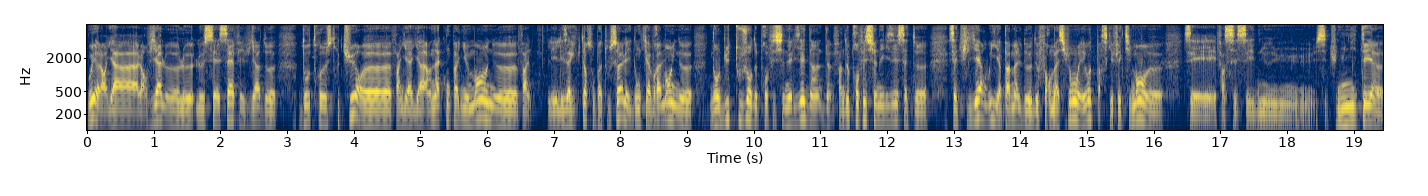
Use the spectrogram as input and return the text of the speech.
Oui, alors, il y a, alors via le, le, CSF et via d'autres structures, euh, enfin, il, y a, il y a un accompagnement. Une, enfin, les, les agriculteurs ne sont pas tout seuls et donc il y a vraiment une, dans le but toujours de professionnaliser, enfin, de professionnaliser cette, cette filière. Oui, il y a pas mal de, de formations et autres parce qu'effectivement, euh, c'est, enfin, une, une unité, euh,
